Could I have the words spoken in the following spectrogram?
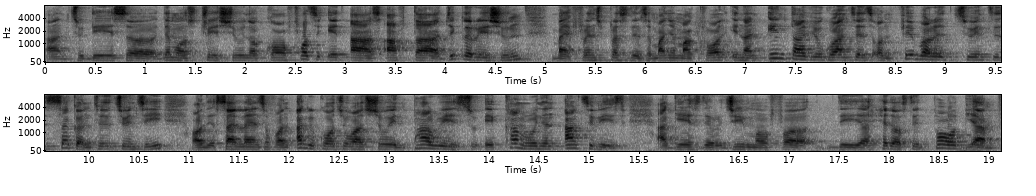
And today's uh, demonstration occurred 48 hours after a declaration by French President Emmanuel Macron in an interview granted on February 22, 2020, on the sidelines of an agricultural show in Paris to a Cameroonian activist against the regime of uh, the uh, head of state Paul Biya.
